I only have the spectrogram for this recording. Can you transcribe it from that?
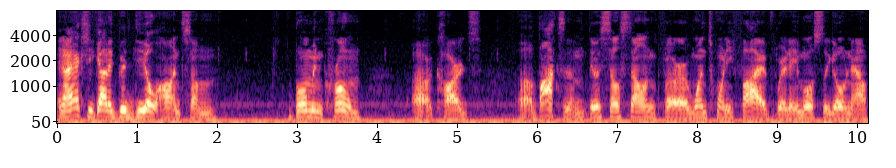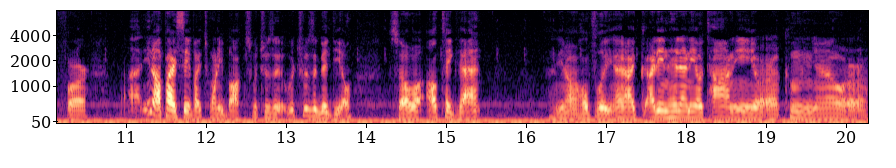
and I actually got a good deal on some Bowman Chrome uh, cards, uh, a box of them. They were still selling for 125, where they mostly go now for, uh, you know, I'll probably save like 20 bucks, which was a, which was a good deal. So I'll take that. You know, hopefully, and I, I didn't hit any Ohtani or Acuna or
